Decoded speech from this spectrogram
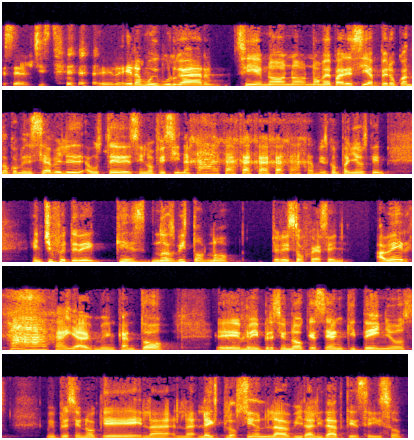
Ese era el chiste. era, muy vulgar, sí, no, no, no me parecía, pero cuando comencé a verle a ustedes en la oficina, ja, ja, ja, ja, ja, ja, mis compañeros, que enchufe TV, ¿qué es? ¿No has visto? No, pero eso fue hace A ver, ja, ja, ya, me encantó. Eh, me impresionó que sean quiteños, me impresionó que la, la, explosión, la viralidad que se hizo.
